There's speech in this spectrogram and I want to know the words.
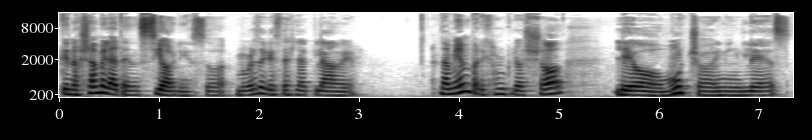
que nos llame la atención eso. Me parece que esa es la clave. También, por ejemplo, yo leo mucho en inglés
